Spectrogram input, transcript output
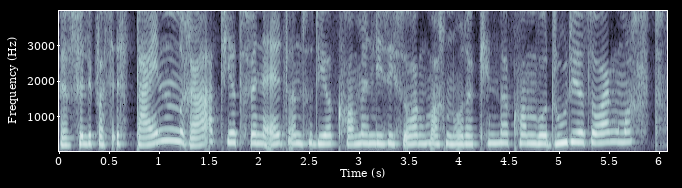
Äh, Philipp, was ist dein Rat jetzt, wenn Eltern zu dir kommen, die sich Sorgen machen oder Kinder kommen, wo du dir Sorgen machst?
